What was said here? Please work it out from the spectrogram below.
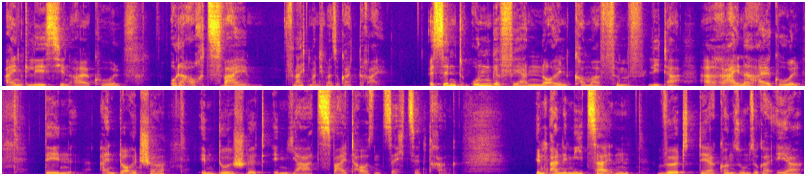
ein Gläschen Alkohol oder auch zwei, vielleicht manchmal sogar drei. Es sind ungefähr 9,5 Liter reiner Alkohol, den ein Deutscher im Durchschnitt im Jahr 2016 trank. In Pandemiezeiten wird der Konsum sogar eher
